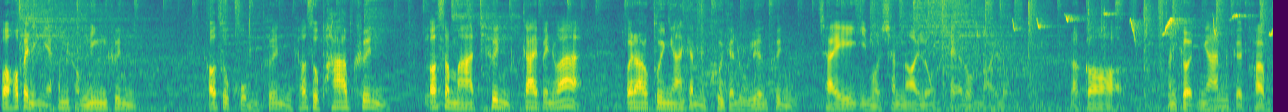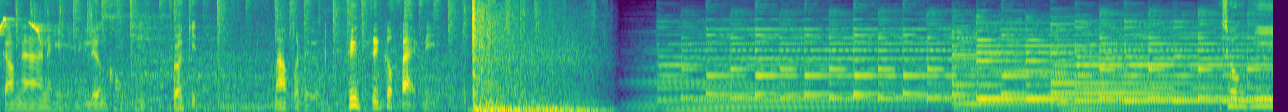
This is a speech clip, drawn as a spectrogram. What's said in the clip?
พอเขาเป็นอย่างเงี้ยเขามีความนิ่งขึ้น เขาสุขุมขึ้น เขาสุภาพขึ้น เขาสมาร์ทขึ้น กลายเป็นว่าเวลาเราคุยงานกันมันคุยกันรู้เรื่องขึ้น ใช้อิโมชันน้อยลง ใช้อารมณ์น้อยลง แล้วก็มันเกิดงานมันเกิดความก้าวหน้าในในเรื่องของธุรกิจมากกว่าเดิม ซึ่งซึ่งก็แปลกดีช่วงที่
